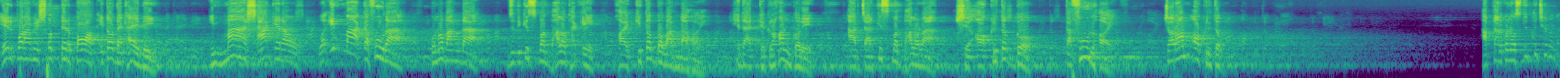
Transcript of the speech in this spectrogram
এরপর আমি সত্যের পথ এটাও দেখায় দিই। ইম্মা শাকেরাও ও ইম্মা কাফুরা। কোন বান্দা যদি কিসমত ভালো থাকে, হয় কৃতজ্ঞ বান্দা হয়, হেদায়তকে গ্রহণ করে। আর যার কিসমত ভালো না সে অকৃতজ্ঞ, কাফুর হয়, চরম অকৃতজ্ঞ। আপনার কোনো অস্তিত্ব ছিল না?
